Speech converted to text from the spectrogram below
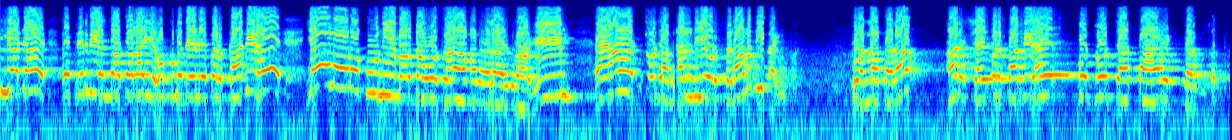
دیا جائے تو پھر بھی اللہ تعالیٰ یہ حکم دینے پر قادر ہے۔ یا نارکونی بردا و سلام علیہ ابراہیم۔ اے آگ تو جا ٹھنڈی اور سلامتی ابراہیم پر۔ تو اللہ تعالیٰ ہر شے پر قادر ہے۔ وہ جو چاہتا ہے کر گزرتا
